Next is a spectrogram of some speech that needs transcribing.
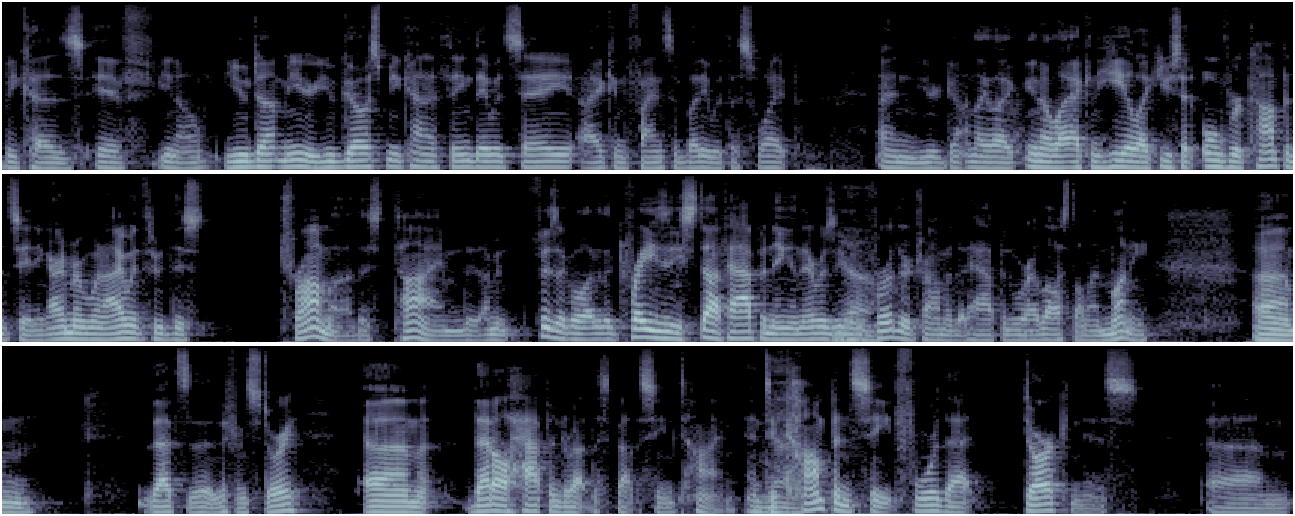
because if you know you dump me or you ghost me, kind of thing, they would say I can find somebody with a swipe, and you're gone. Like, like you know, like I can heal, like you said, overcompensating. I remember when I went through this trauma, this time. That, I mean, physical, the crazy stuff happening, and there was even Yeah. further trauma that happened where I lost all my money. Um, that's a different story. Um, that all happened about this about the same time, and to compensate for that darkness, um,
